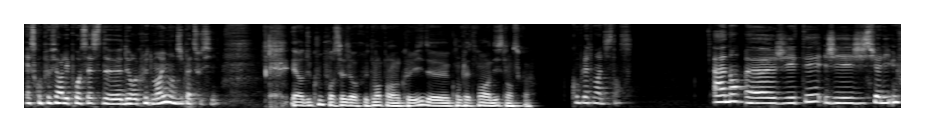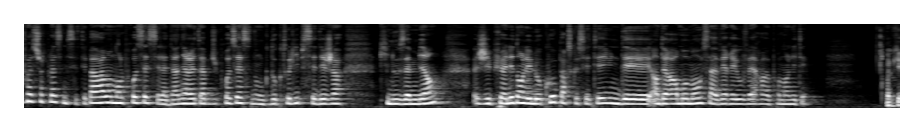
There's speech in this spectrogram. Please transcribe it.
Est-ce qu'on peut faire les process de, recrutement? Ils m'ont dit pas de souci. Et alors, du coup, process de recrutement pendant le Covid, euh, complètement à distance, quoi Complètement à distance. Ah non, euh, j'ai été, j'y suis allée une fois sur place, mais c'était pas vraiment dans le process. C'est la dernière étape du process. Donc Doctolib, c'est déjà qui nous aime bien. J'ai pu aller dans les locaux parce que c'était une des, un des rares moments où ça avait réouvert euh, pendant l'été. Ok.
